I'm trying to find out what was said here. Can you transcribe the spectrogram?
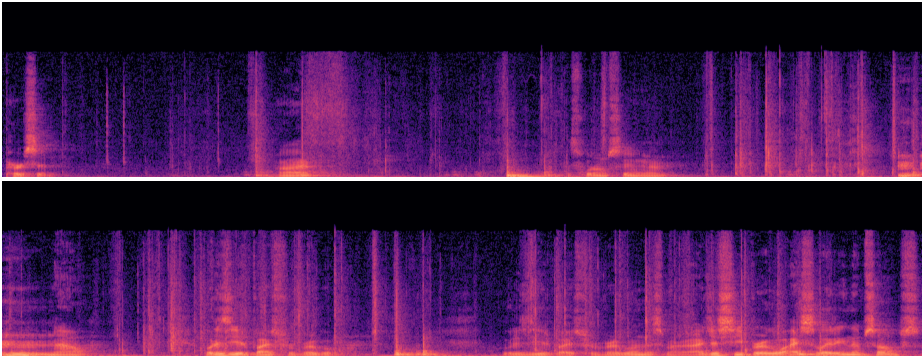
person. All right? That's what I'm seeing here. now, what is the advice for Virgo? What is the advice for Virgo in this matter? I just see Virgo isolating themselves,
